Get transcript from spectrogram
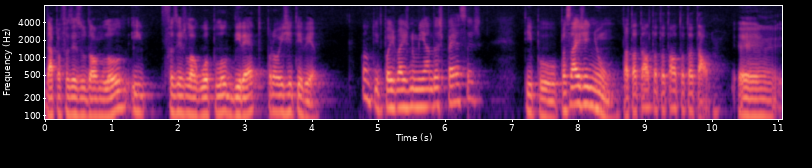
dá para fazeres o download e fazeres logo o upload direto para o IGTV. Pronto, e depois vais nomeando as peças, tipo, passagem 1, tal, tal, tal, tal, tal, tal, tal, tal. Uh,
